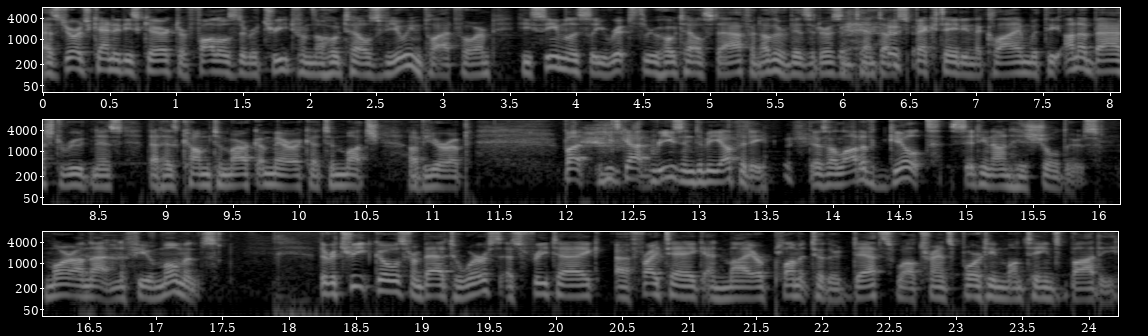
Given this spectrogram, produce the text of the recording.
as George Kennedy's character follows the retreat from the hotel's viewing platform, he seamlessly rips through hotel staff and other visitors intent on spectating the climb with the unabashed rudeness that has come to mark America to much of Europe. But he's got reason to be uppity. There's a lot of guilt sitting on his shoulders. More on that in a few moments. The retreat goes from bad to worse as Freitag, uh, Freytag and Meyer plummet to their deaths while transporting Montaigne's body.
